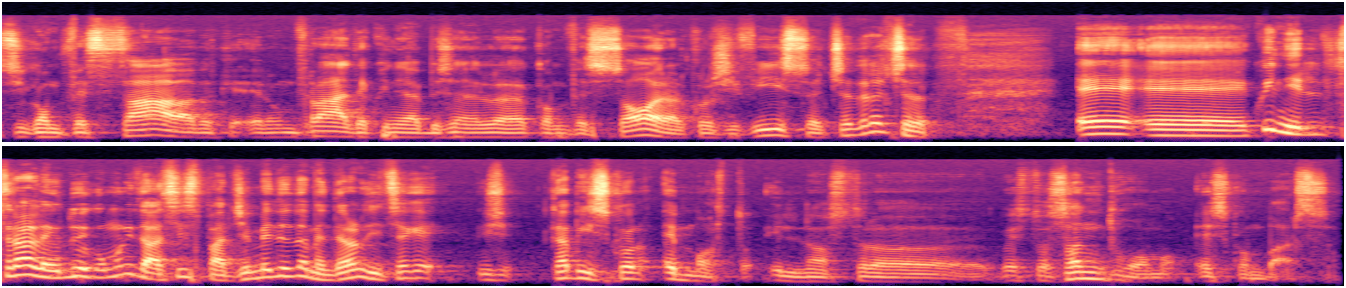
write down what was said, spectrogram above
si confessava perché era un frate quindi aveva bisogno del confessore, al crocifisso eccetera eccetera e eh, quindi tra le due comunità si sparge immediatamente la notizia che dice, capiscono è morto il nostro questo santuomo è scomparso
